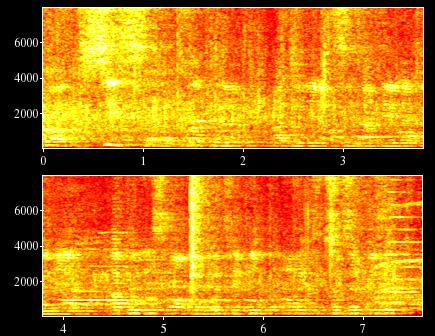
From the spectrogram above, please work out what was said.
Encore 6, 21. Euh, à tenir, 6, 21 à tenir. Applaudissements pour votre équipe en équipe sur cette.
